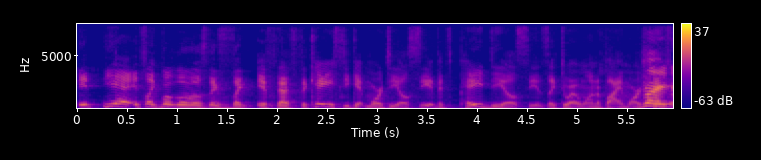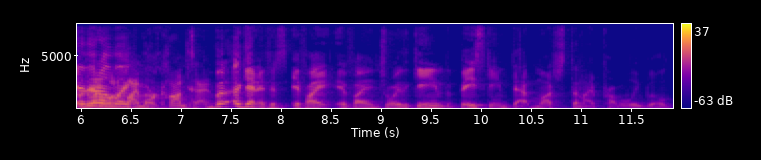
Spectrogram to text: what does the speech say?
It yeah, it's like one of those things. It's like if that's the case, you get more DLC. If it's paid DLC, it's like, do I want to buy more Right, ships or and do then I want to like, buy more oh, content? But again, if it's if I if I enjoy the game, the base game that much, then I probably will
